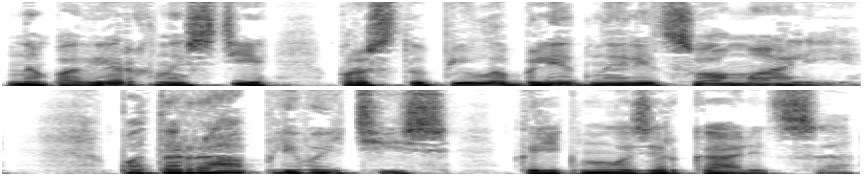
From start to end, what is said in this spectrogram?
На поверхности проступило бледное лицо Амалии. «Поторапливайтесь!» — крикнула зеркалица.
